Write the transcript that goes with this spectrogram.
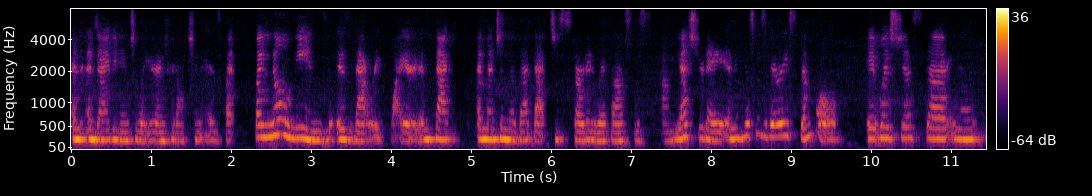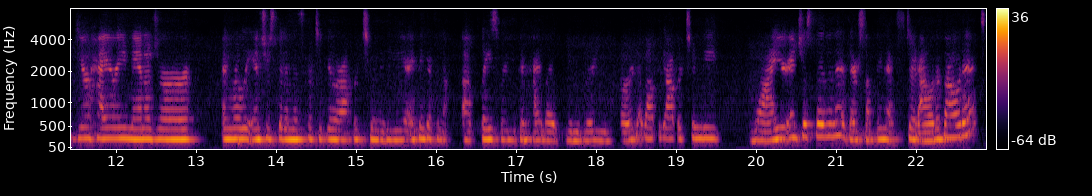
and, and diving into what your introduction is. But by no means is that required. In fact, I mentioned the vet that just started with us this um, yesterday, and his was very simple. It was just, uh, you know, dear hiring manager, I'm really interested in this particular opportunity. I think it's an, a place where you can highlight where you heard about the opportunity, why you're interested in it. There's something that stood out about it.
